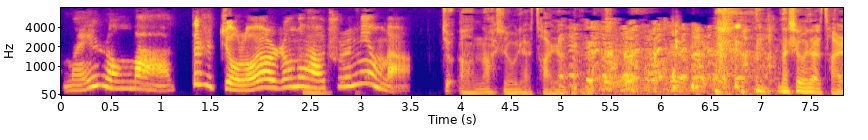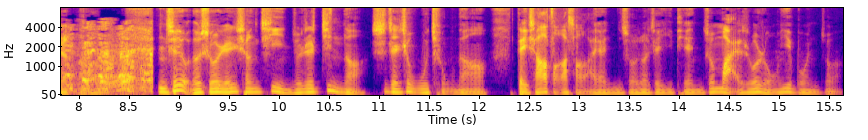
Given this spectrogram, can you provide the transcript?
没扔吧？但是九楼要是扔的话，要出人命的。就啊，那是有点残忍，那是有点残忍了。你说有的时候人生气，你说这劲呐，是真是无穷的啊，逮啥砸啥呀。你说说这一天，你说买的时候容易不？你说，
